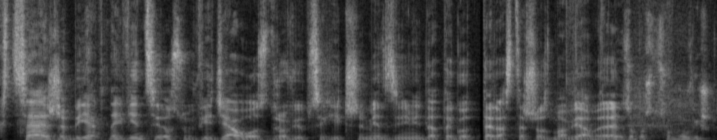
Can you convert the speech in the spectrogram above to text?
Chcę, żeby jak najwięcej osób wiedziało o zdrowiu psychicznym, między innymi dlatego teraz też rozmawiamy. Zobacz, co mówisz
